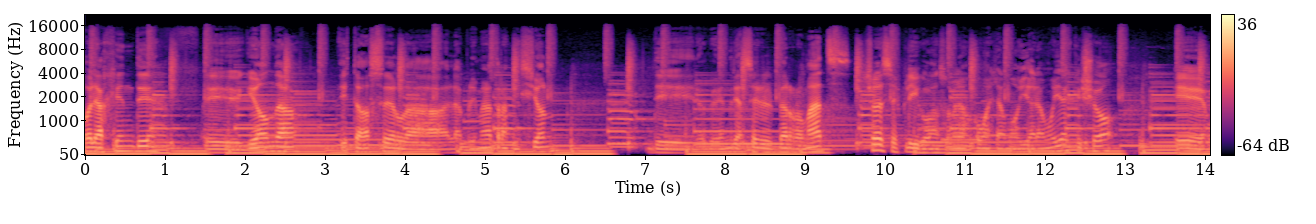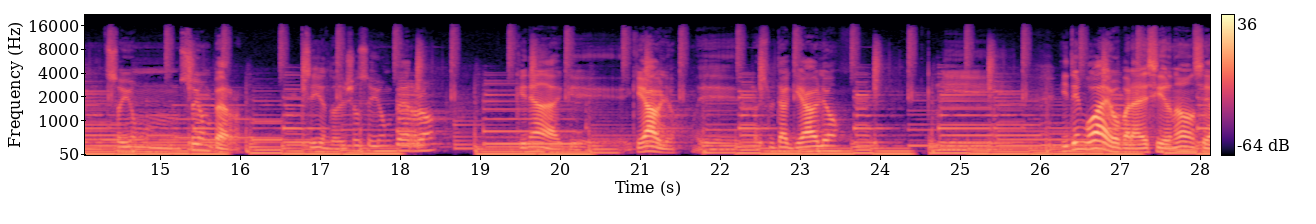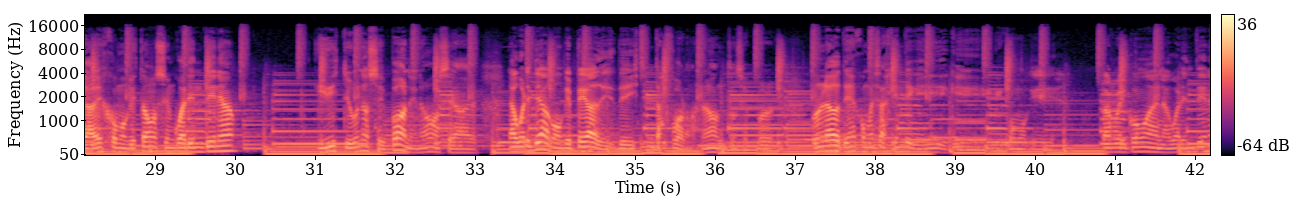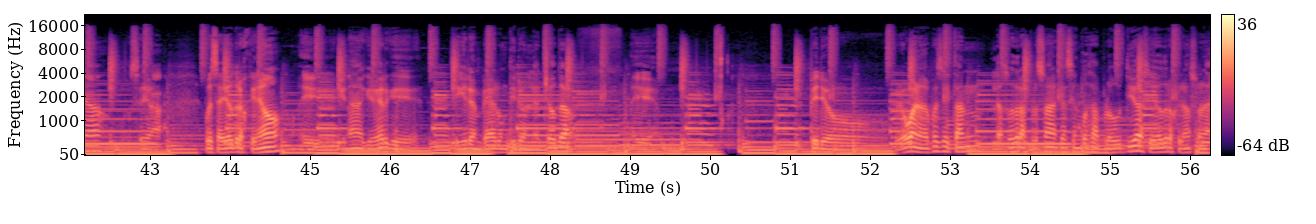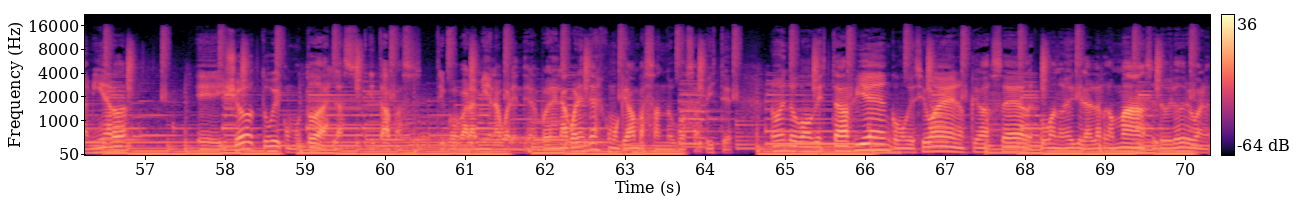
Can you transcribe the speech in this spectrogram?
Hola gente, eh, ¿qué onda? Esta va a ser la, primera transmisión de lo que vendría a ser el perro Mats. Yo les explico más o menos cómo es la movida. La movida es que yo eh, soy, un, soy un perro. ¿sí? Entonces yo soy un perro que nada, que, que hablo. Eh, resulta que hablo y, tengo algo para decir, ¿no? O sea, es como que estamos en cuarentena y viste, uno se pone, ¿no? O sea, la cuarentena como que pega de, distintas formas, ¿no? Entonces, por, un lado tenés como esa gente que, como que está re cómoda en la cuarentena, o sea, pues hay otros que no, eh, que nada que ver, que se quieren pegar un tiro en la chota. Eh, pero, pero bueno, después están las otras personas que hacen cosas productivas y hay otros que no son una mierda. Eh, y yo tuve como todas las etapas, tipo para mí en la cuarentena. Porque en la cuarentena es como que van pasando cosas, ¿viste? En un momento como que estás bien, como que decís, bueno, ¿qué va a hacer? Después cuando ves que la alargan más, y todo el otro, y bueno,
